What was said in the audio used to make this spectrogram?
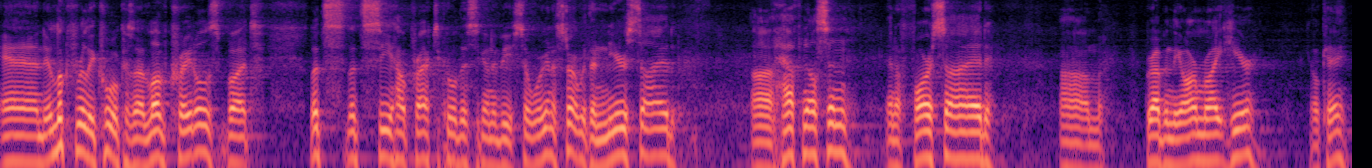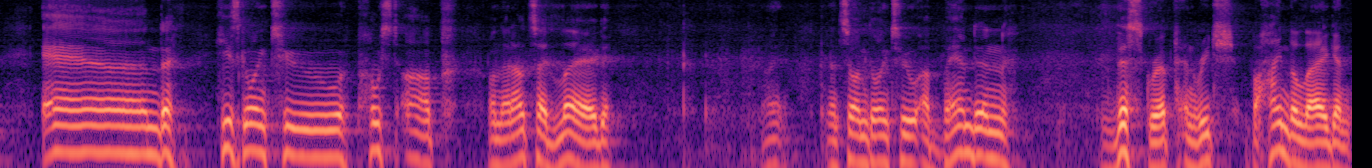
And it looked really cool because I love cradles, but let's, let's see how practical this is going to be. So we're going to start with a near side uh, half Nelson and a far side um, grabbing the arm right here. Okay. And he's going to post up on that outside leg. Right. And so I'm going to abandon this grip and reach behind the leg and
